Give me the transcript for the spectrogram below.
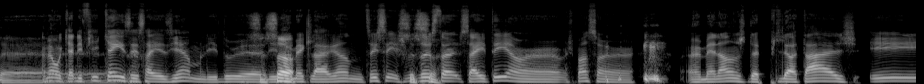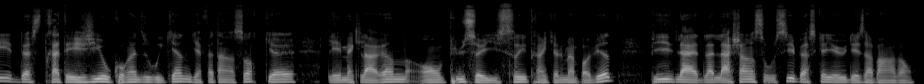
Euh, ah non, on qualifié 15 et 16e, les deux, euh, les deux McLaren. Tu sais, je veux dire, ça. a été un, je pense, un, un, mélange de pilotage et de stratégie au courant du week-end qui a fait en sorte que les McLaren ont pu se hisser tranquillement pas vite. Puis de la, la, chance aussi parce qu'il y a eu des abandons.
